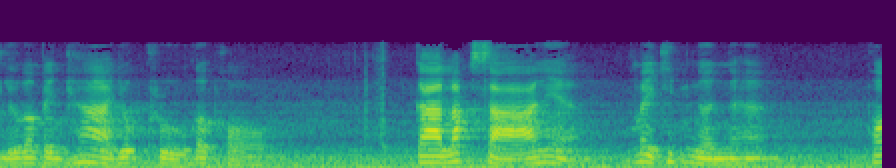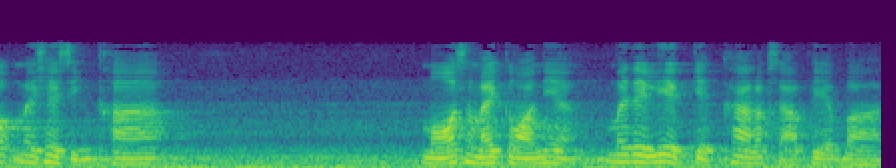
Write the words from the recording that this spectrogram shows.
หรือมาเป็นค่ายกครูก็พอ การรักษาเนี่ยไม่คิดเงินนะฮะเพราะไม่ใช่สินค้า หมอสมัยก่อนเนี่ยไม่ได้เรียกเก็บค่ารักษาพยาบาล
